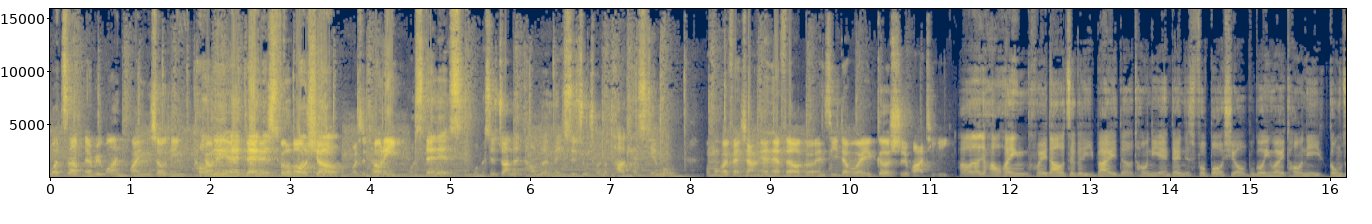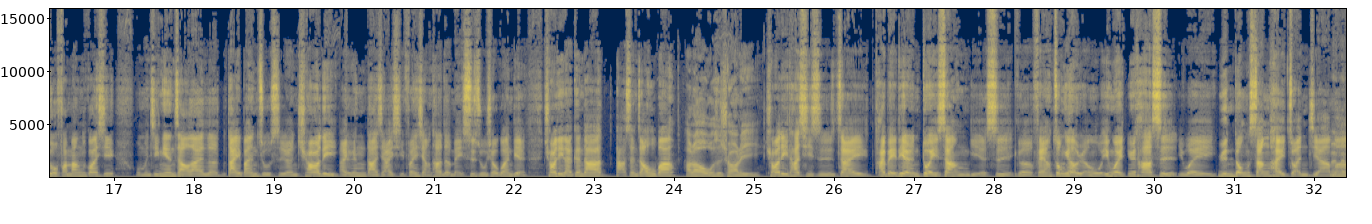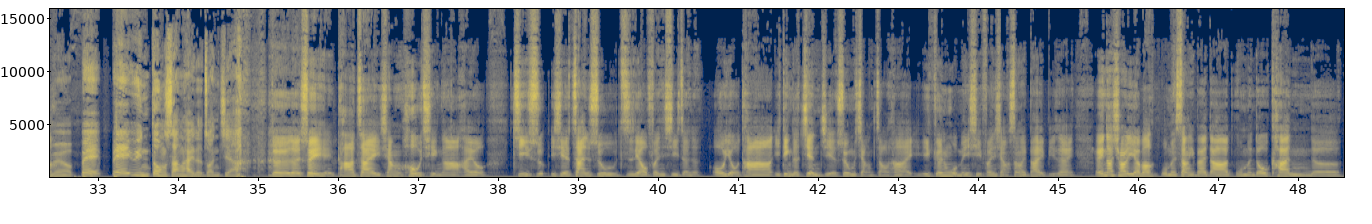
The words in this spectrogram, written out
What's up, everyone？欢迎收听 Tony and Dennis Football Show。我是 Tony，我是 Dennis，我们是专门讨论美式足球的 Podcast 节目。我们会分享 NFL 和 NCAA 各式话题。Hello，大家好，欢迎回到这个礼拜的 Tony and Dennis Football Show。不过因为 Tony 工作繁忙的关系，我们今天找来了代班主持人 Charlie 来跟大家一起分享他的美式足球观点。Charlie 来跟大家打声招呼吧。Hello，我是 Charlie。Charlie 他其实，在台北猎人队上也是一个非常重要的人物，因为因为他是一位运动伤害专家嘛。没有没有，被被运动伤害的专家。对对对，所以他在像后勤啊，还有。技术一些战术资料分析等等，都有他一定的见解，所以我们想找他来一跟我们一起分享上礼拜比赛。哎，那 Charlie 要不要我们上礼拜大家我们都看的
